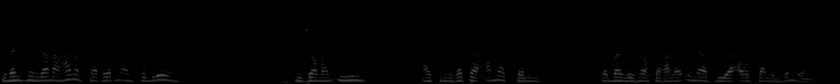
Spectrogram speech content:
Die Menschen in seiner Heimatstadt hatten ein Problem. Wie soll man ihn als den Retter anerkennen, wenn man sich noch daran erinnert, wie er aussah mit Windeln?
